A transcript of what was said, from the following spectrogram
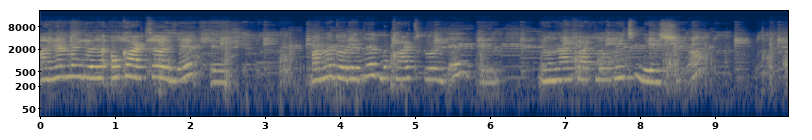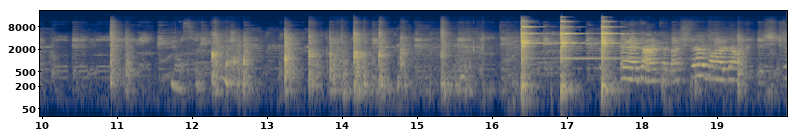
Anneme göre o kart öyle. e, bana göre de bu kart böyle. E, yönler farklı olduğu için değişiyor. Evet arkadaşlar bardak düştü.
